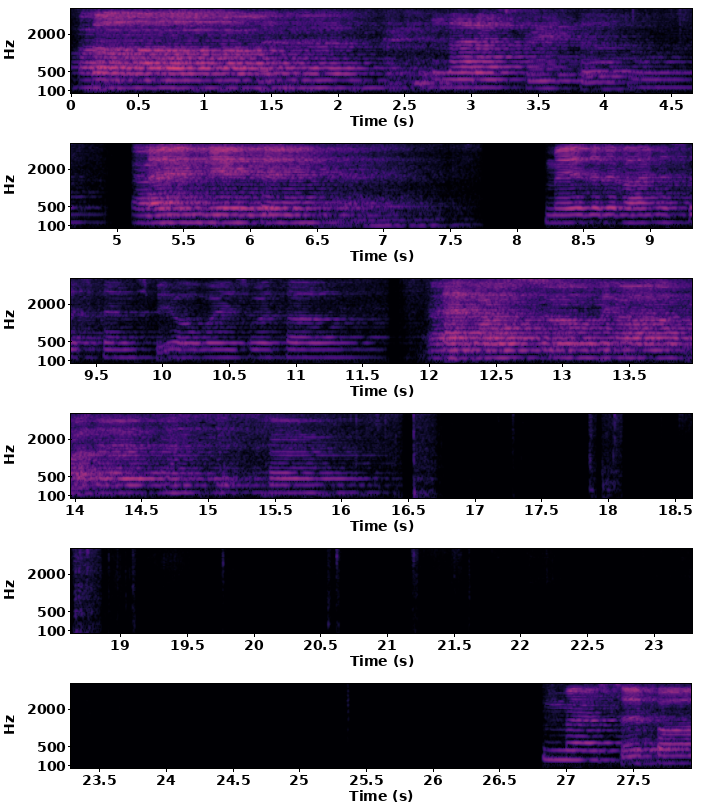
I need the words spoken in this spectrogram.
Amen. Assistance be always with us. and also with our brothers and sisters. Merciful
